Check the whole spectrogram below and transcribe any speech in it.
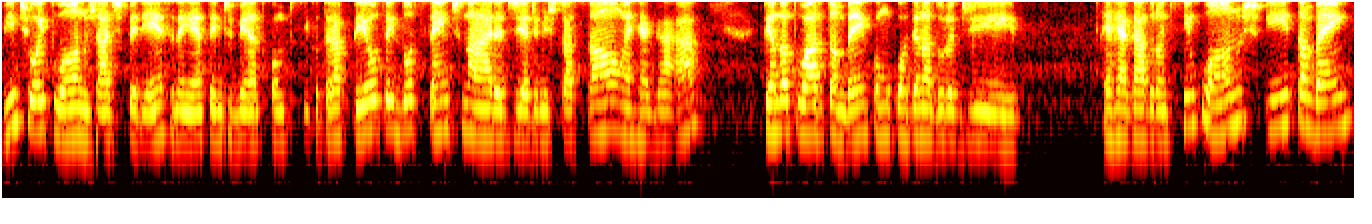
28 anos já de experiência né, em atendimento como psicoterapeuta e docente na área de administração, RH, tendo atuado também como coordenadora de RH durante cinco anos e também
